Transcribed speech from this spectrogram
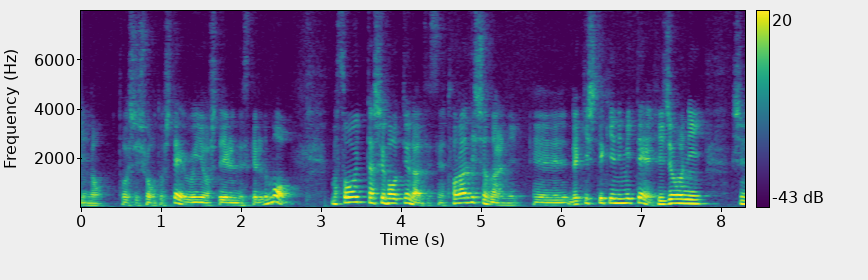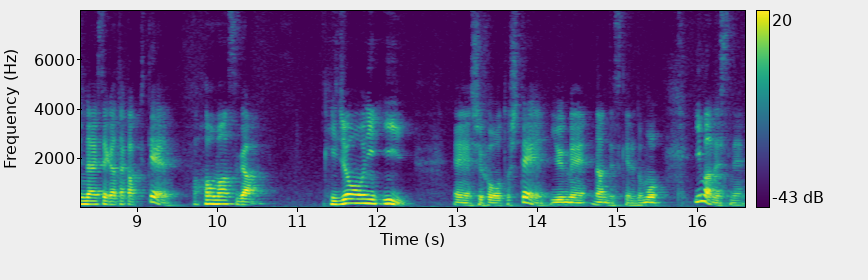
インの投資手法として運用しているんですけれども、まあ、そういった手法っていうのはですねトラディショナルに、えー歴史的に見て非常に信頼性が高くてパフォーマンスが非常にいい、えー手法として有名なんですけれども今ですね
